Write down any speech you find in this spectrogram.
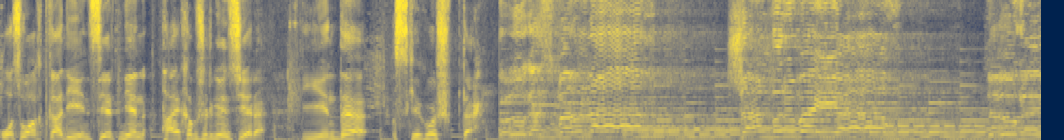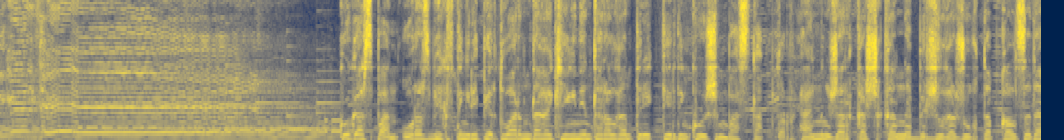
Осы уақытқа дейін сертінен тайқып жүрген сері енді іске көшіпті. көк жаңбыр Көк аспан Оразбековтың репертуарындағы кеңінен таралған тректердің көшін бастап тұр. Әннің жарыққа шыққанына бір жылға жуықтап қалса да,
